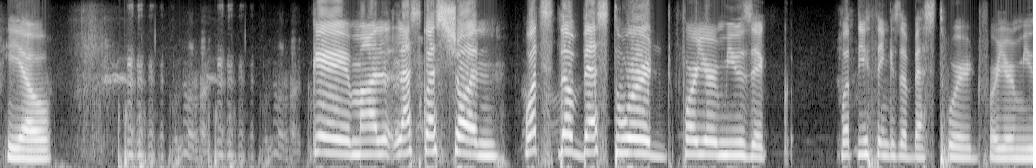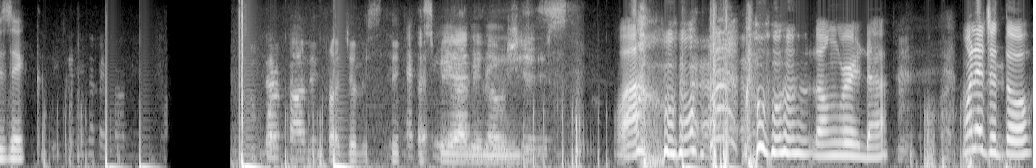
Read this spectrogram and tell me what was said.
Hiyaw. Okay, mga last question. What's the best word for your music? What do you think is the best word for your music? Supercalifragilistic Espialidocious. Wow. cool. Long word ah. Muna dyan to.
